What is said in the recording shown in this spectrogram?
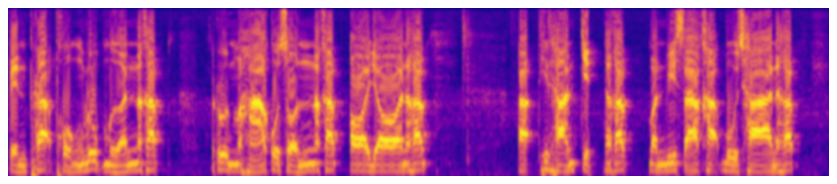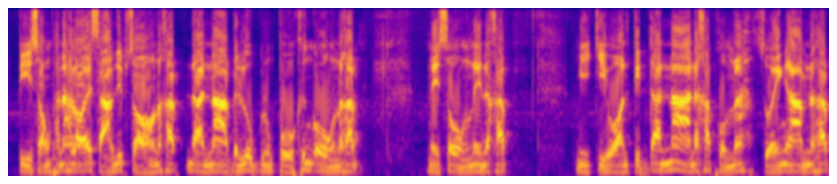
เป็นพระผงรูปเหมือนนะครับ รุ่นมหากุศลนะครับออยนะครับอธิษฐานจิตนะครับวันวิสาขบูชานะครับ ปี 2532 นะครับ ด้านหน้าเป็นรูปหลวงปู่ครึ่งองค์นะครับ ในทรงนี่นะครับ มีจีวรติดด้านหน้านะครับผมนะสวยงามนะครับ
